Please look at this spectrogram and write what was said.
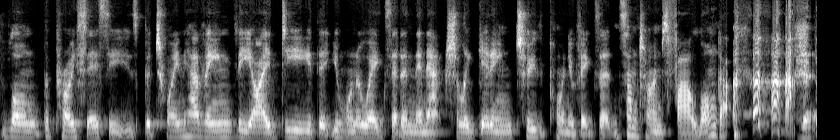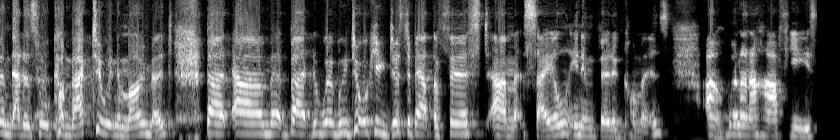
long the process is between having the idea that you want to exit and then actually getting to the point of exit, and sometimes far longer yeah. than that, as we'll come back to in a moment. But um, but when we're talking just about the first um, sale in inverted mm. commas, uh, one and a half years.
